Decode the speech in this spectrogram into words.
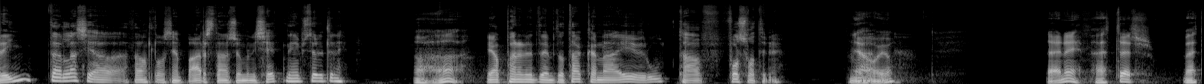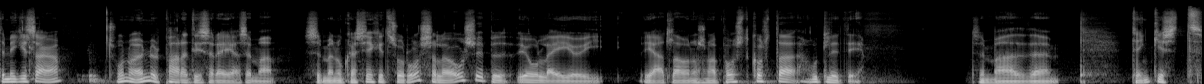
reyndar las ég að það alltaf sem bara staðan sem hann í setni heimstyrjöldinni Aha, Japan er einmitt að taka hana yfir út af fosfatinu. Já, já. Nei, nei, þetta er þetta er mikil saga. Svona önnur paradísar eiga sem að sem er nú kannski ekkit svo rosalega ósvipuð jóla eigu í, í allavega svona postkorta útliti sem að um, tengist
